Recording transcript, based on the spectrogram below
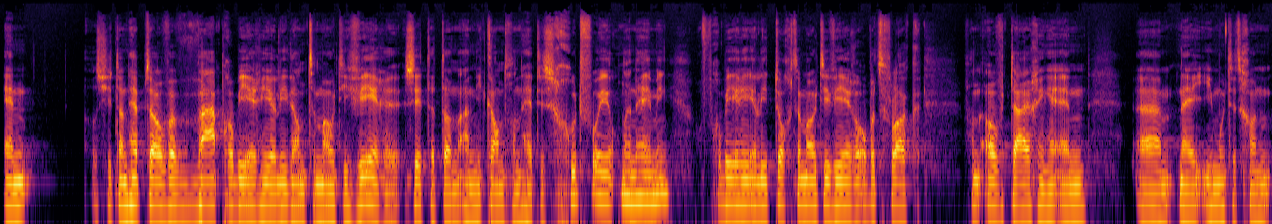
en als je het dan hebt over waar proberen jullie dan te motiveren, zit dat dan aan die kant van het is goed voor je onderneming? Of proberen jullie toch te motiveren op het vlak van overtuigingen en um, nee, je moet het gewoon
